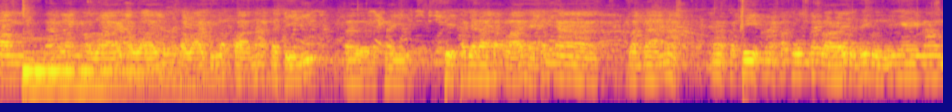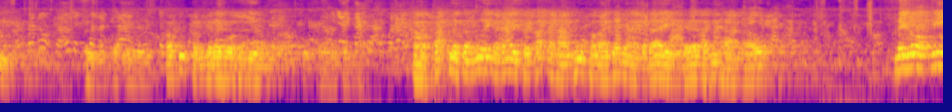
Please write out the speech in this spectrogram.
ลำนะลำถวายถวายมือถวายศิลปะนาฏศิลป์เอ่อให้เทพพญาดาทั้งหลายในทั้งงาบรรดาน้า หน้ากระเทพหน้ากระพมทั้งหลายจนได้เบิ่งได้แยงนำเออขอบเลยเอาทุกคำก็ได้พราะว่าทุกทีแล้วอ่าพักเพื่อกันด้วยก็ได้ ไปพักอาหารทูบถวายเจ้าญาก็ได้เด้ออธิษฐานเอาในรอบนี้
